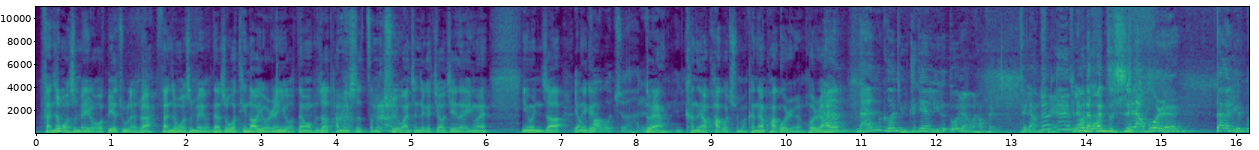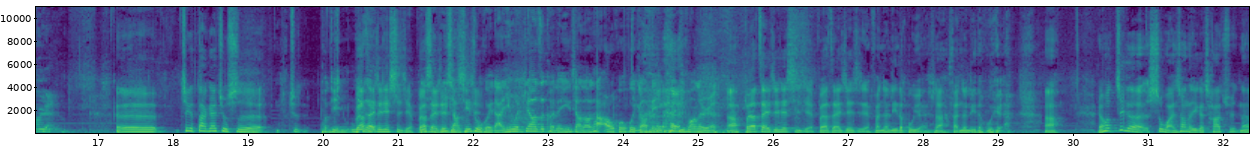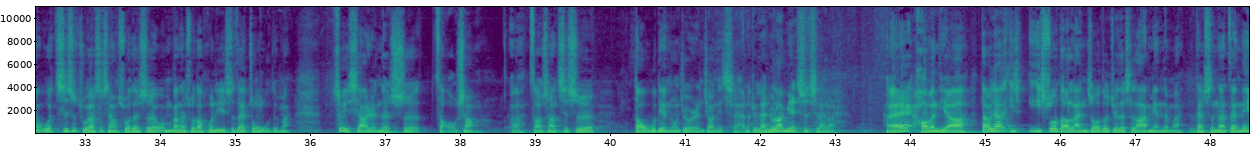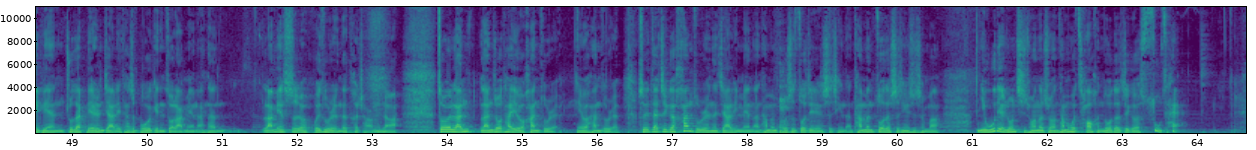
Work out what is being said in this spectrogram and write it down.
反正我是没有，我憋住了是吧？反正我是没有，但是我听到有人有，但我不知道他们是怎么去完成这个交接的，因为，因为你知道那个跨过去对啊，可能要跨过去嘛，可能要跨过人，或者还有男男和女之间离得多远？我想分这两群，问的很仔细这两拨人大概离得多远？呃，这个大概就是就不要在这些，细节，不要在这些你想清楚回答，因为这样子可能影响到他二婚会找哪一块地方的人。啊，不要在意这些细节，不要在意这些细节，反正离得不远是吧？反正离得不远啊。然后这个是晚上的一个插曲。那我其实主要是想说的是，我们刚才说到婚礼是在中午对吗？最吓人的是早上啊，早上其实到五点钟就有人叫你起来了。就兰州拉面吃起来了，哎，好问题啊！大家一一说到兰州都觉得是拉面对吗？但是呢，在那边你住在别人家里，他是不会给你做拉面的。他拉面是回族人的特长，你知道吗？作为兰兰州，它也有汉族人，也有汉族人，所以在这个汉族人的家里面呢，他们不是做这件事情的，他们做的事情是什么？你五点钟起床的时候，他们会炒很多的这个素菜，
